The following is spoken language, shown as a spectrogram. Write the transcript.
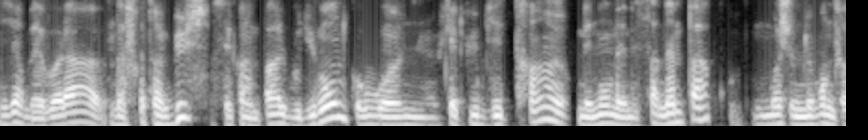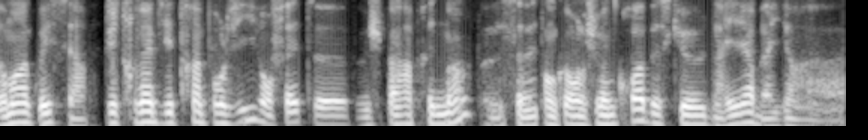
dire, ben voilà, on affrète un bus, c'est quand même pas le bout du monde, ou un, quelques billets de train, mais non, même ça même pas. Moi, je me demande vraiment à quoi ils servent. J'ai trouvé un billet de train pour le vivre, en fait, euh, je pars après-demain. Euh, ça va être encore le chemin de croix parce que derrière, bah, il y a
